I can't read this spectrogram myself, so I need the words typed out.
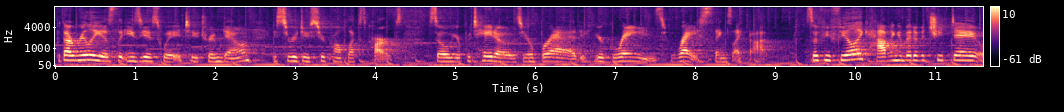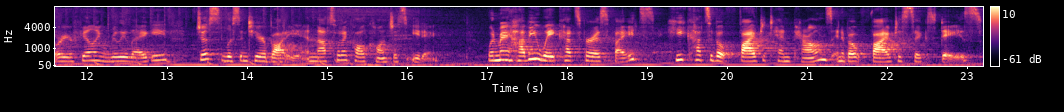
But that really is the easiest way to trim down is to reduce your complex carbs. So your potatoes, your bread, your grains, rice, things like that. So if you feel like having a bit of a cheat day or you're feeling really laggy, just listen to your body, and that's what I call conscious eating. When my hubby weight cuts for his fights, he cuts about five to 10 pounds in about five to six days.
